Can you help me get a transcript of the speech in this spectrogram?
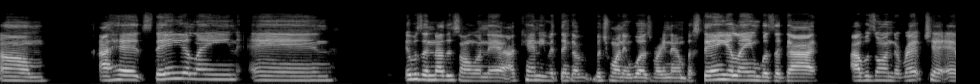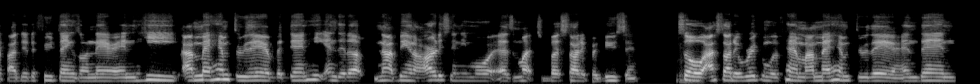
um, I had "Stay in Your Lane" and it was another song on there. I can't even think of which one it was right now. But "Stay in Your Lane" was a guy. I was on the Rap Chat app. I did a few things on there, and he I met him through there. But then he ended up not being an artist anymore as much, but started producing. So mm. I started working with him. I met him through there. And then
